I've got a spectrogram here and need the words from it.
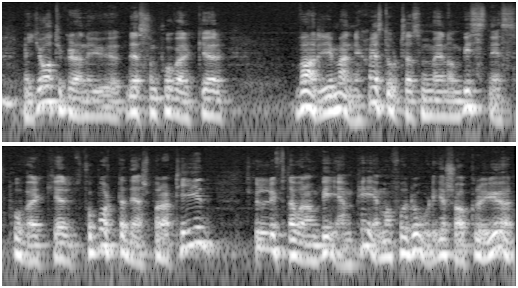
Mm. Men jag tycker det är ju det som påverkar varje människa i stort sett som är någon business. Påverkar, få bort det där, sparar tid, skulle lyfta våran BNP, man får roliga saker att göra.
